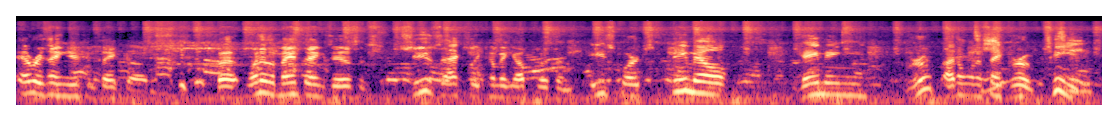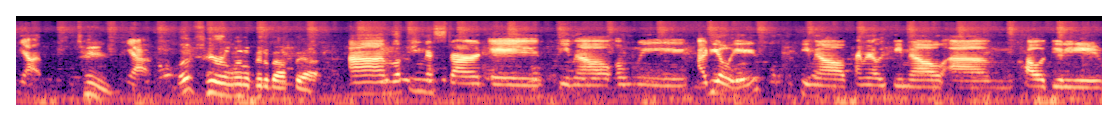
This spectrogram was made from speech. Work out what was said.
everything you can think of. But one of the main things is, is she is actually coming up with an esports female gaming group. I don't want to say group, team. Yeah, Team. yeah. Let's hear a little bit about that. I'm looking to start a female only, ideally, female, primarily female um, Call of Duty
